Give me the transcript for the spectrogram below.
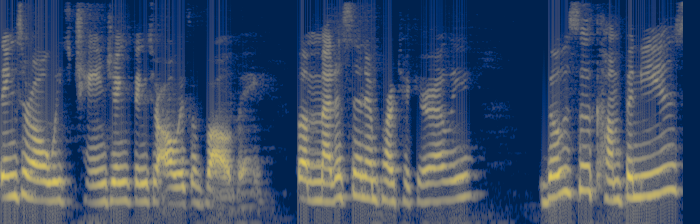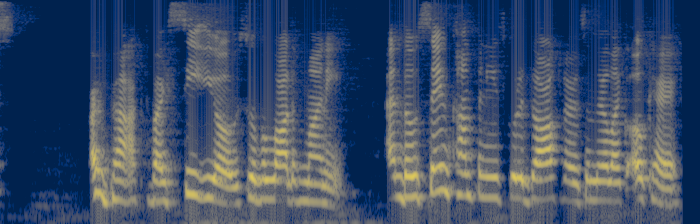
things are always changing things are always evolving but medicine in particularly those companies are backed by CEOs who have a lot of money. And those same companies go to doctors and they're like, okay,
